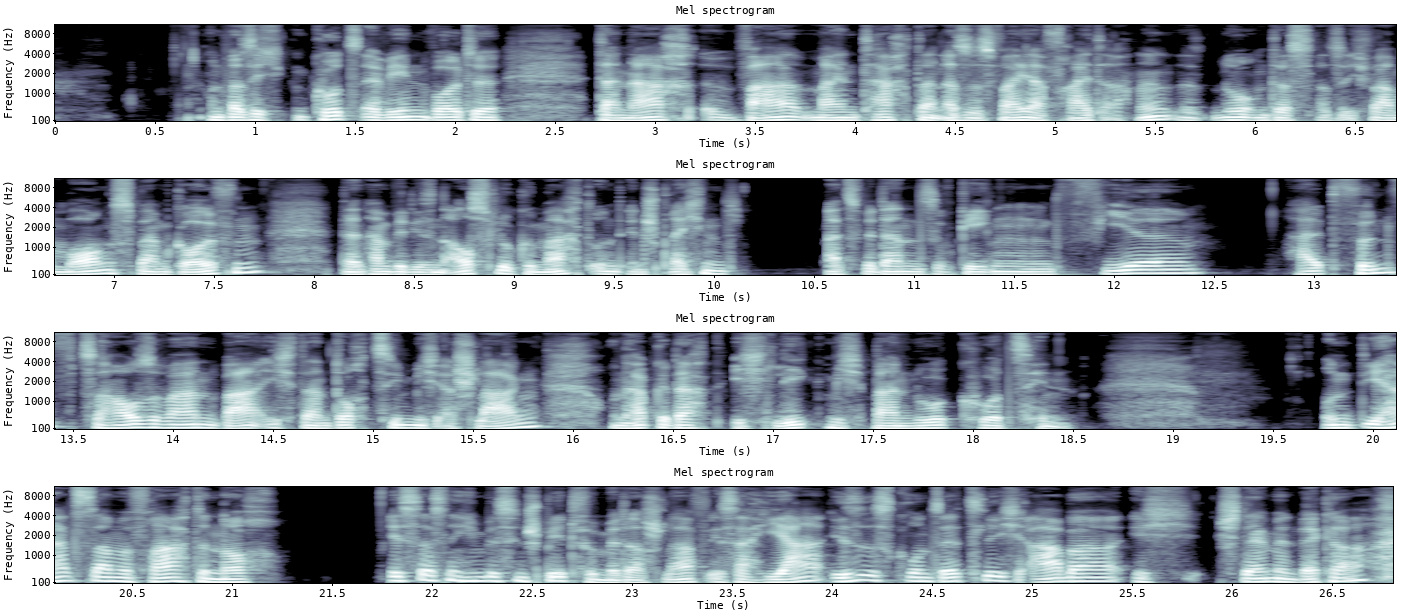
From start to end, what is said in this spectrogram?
Und was ich kurz erwähnen wollte, danach war mein Tag dann, also es war ja Freitag, ne? nur um das, also ich war morgens beim Golfen, dann haben wir diesen Ausflug gemacht und entsprechend, als wir dann so gegen vier, halb fünf zu Hause waren, war ich dann doch ziemlich erschlagen und habe gedacht, ich leg mich mal nur kurz hin. Und die Herzdame fragte noch, ist das nicht ein bisschen spät für Mittagsschlaf? Ich sage, ja, ist es grundsätzlich, aber ich stelle mir einen Wecker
